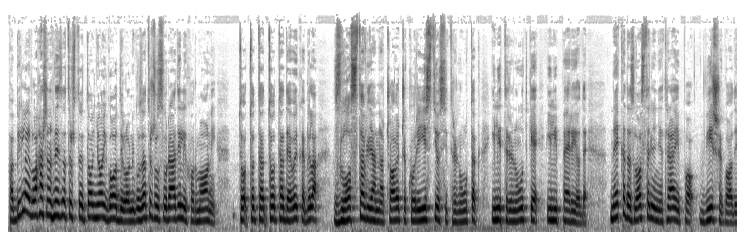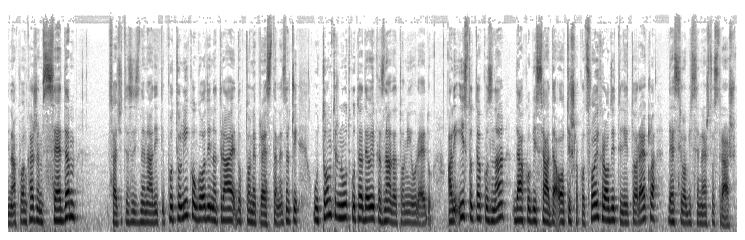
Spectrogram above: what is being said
Pa bila je vlažna ne zato što je to njoj godilo, nego zato što su radili hormoni. To, to, ta, to, ta devojka je bila zlostavljana čoveče, koristio si trenutak ili trenutke ili periode. Nekada zlostavljanje traje i po više godina. Ako vam kažem sedam, sad ćete se iznenaditi. Po toliko godina traje dok to ne prestane. Znači, u tom trenutku ta devojka zna da to nije u redu. Ali isto tako zna da ako bi sada otišla kod svojih roditelja i to rekla, desilo bi se nešto strašno.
